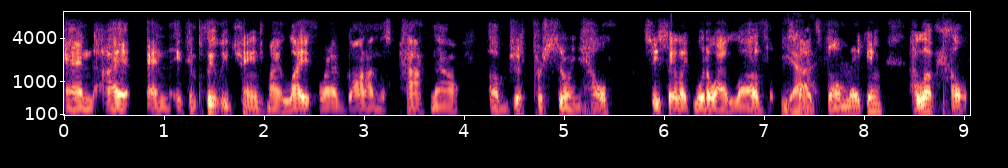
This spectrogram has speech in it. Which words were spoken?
And I, and it completely changed my life where I've gone on this path now of just pursuing health. So you say like, what do I love Yeah. besides filmmaking? I love health.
